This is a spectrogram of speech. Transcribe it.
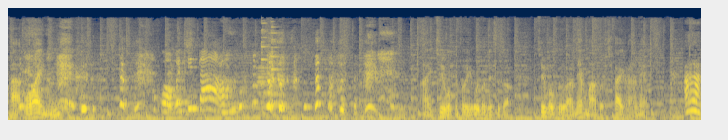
はお会いに？我不知道はい中国ということですが中国はミャンマーと近いからね。あ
